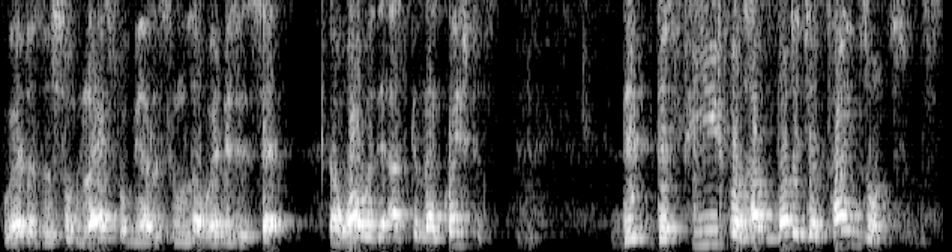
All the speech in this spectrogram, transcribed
Where does the sun rise from, Ya Rasulullah? Where does it set? Now, why were they asking that question? Did the people have knowledge of time zones?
